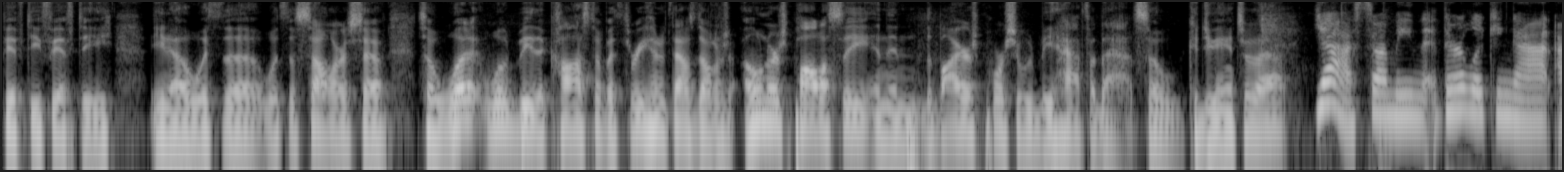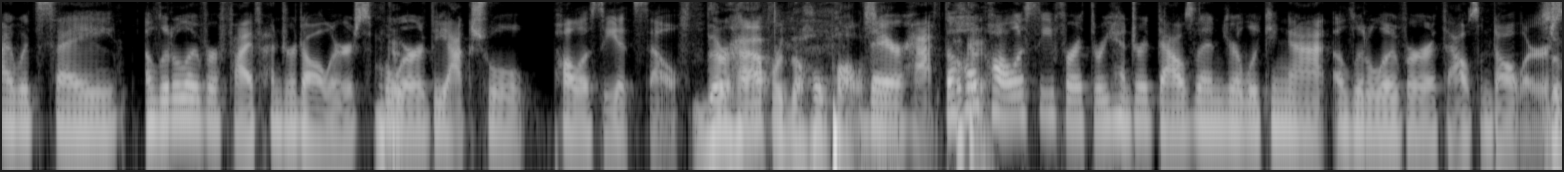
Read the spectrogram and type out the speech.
50 50 you know with the with the seller so so what would be the cost of a $300000 owner's policy and then the buyer's portion would be half of that? So could you answer that? Yeah so i mean they're looking at i would say a little over $500 for okay. the actual policy itself. Their half or the whole policy? Their half. The okay. whole policy for a three hundred thousand, you're looking at a little over a thousand dollars. So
